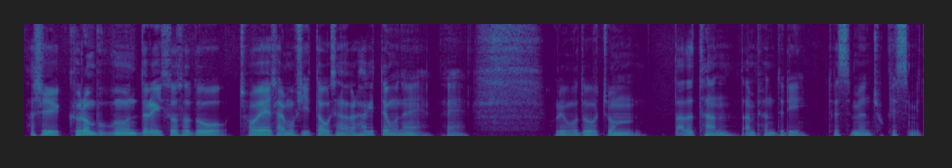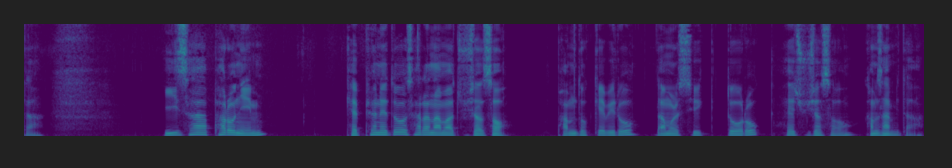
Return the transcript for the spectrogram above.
사실 그런 부분들에 있어서도 저의 잘못이 있다고 생각을 하기 때문에 네. 우리 모두 좀 따뜻한 남편들이 됐으면 좋겠습니다. 2485님, 개편에도 살아남아 주셔서 밤도깨비로 남을 수 있도록 해 주셔서 감사합니다.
